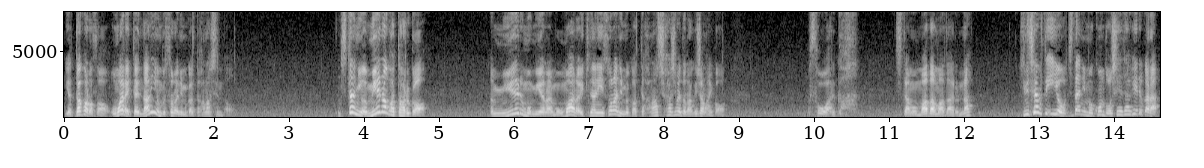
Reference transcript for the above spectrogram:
いやだからさお前ら一体何を空に向かって話してんだ？チタには見えなかったはるか？見えるも見えないもお前らいきなり空に向かって話し始めただけじゃないか？そうあるか。チタもまだまだあるな。気にしなくていいよ。チタにも今度教えてあげるから。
